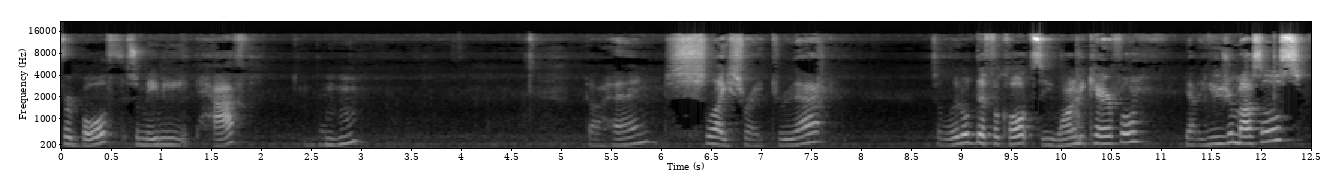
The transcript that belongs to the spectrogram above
for both, so maybe half. Mm -hmm. Go ahead, slice right through that. It's a little difficult, so you want to be careful. You got to use your muscles.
